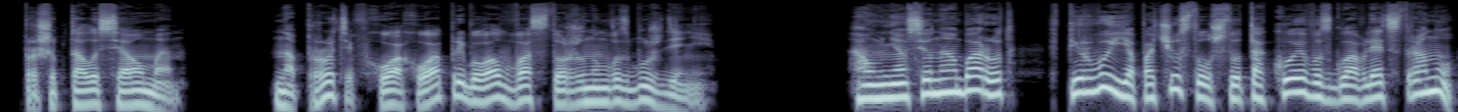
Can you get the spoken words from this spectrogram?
— прошептала Сяо Мэн. Напротив, Хуахуа пребывал в восторженном возбуждении. «А у меня все наоборот. Впервые я почувствовал, что такое возглавлять страну.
